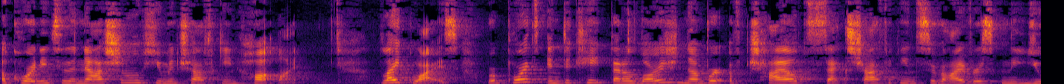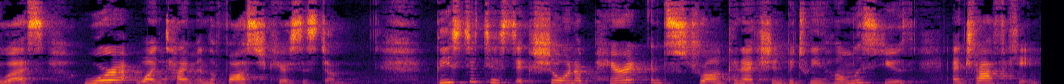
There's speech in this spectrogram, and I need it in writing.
according to the National Human Trafficking Hotline. Likewise, reports indicate that a large number of child sex trafficking survivors in the U.S. were at one time in the foster care system. These statistics show an apparent and strong connection between homeless youth and trafficking.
